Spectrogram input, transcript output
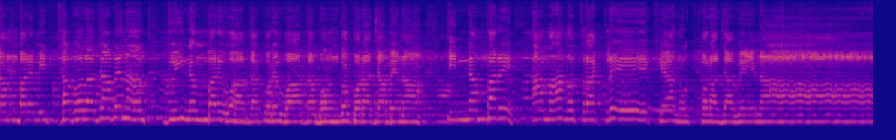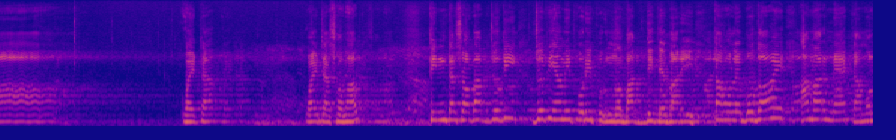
নম্বরে মিথ্যা বলা যাবে না, দুই নম্বরে ওয়াদা করে ওয়াদা ভঙ্গ করা যাবে না, তিন নম্বরে আমানত রাখলে খেয়ানত করা যাবে না। কয়টা? কয়টা স্বভাব? তিনটা স্বভাব যদি যদি আমি পরিপূর্ণ বাদ দিতে পারি, তাহলে বোধহয় আমার ন্যাক আমল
